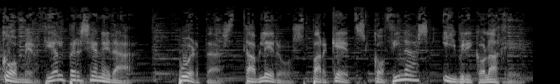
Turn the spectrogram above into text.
Comercial Persianera. Puertas, tableros, parquets, cocinas y bricolaje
